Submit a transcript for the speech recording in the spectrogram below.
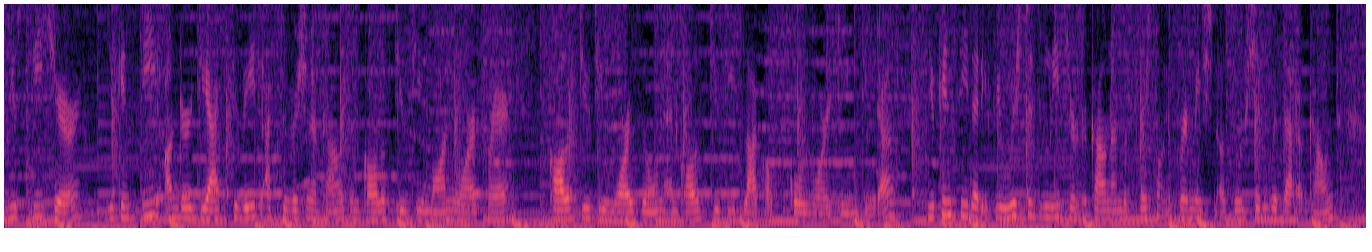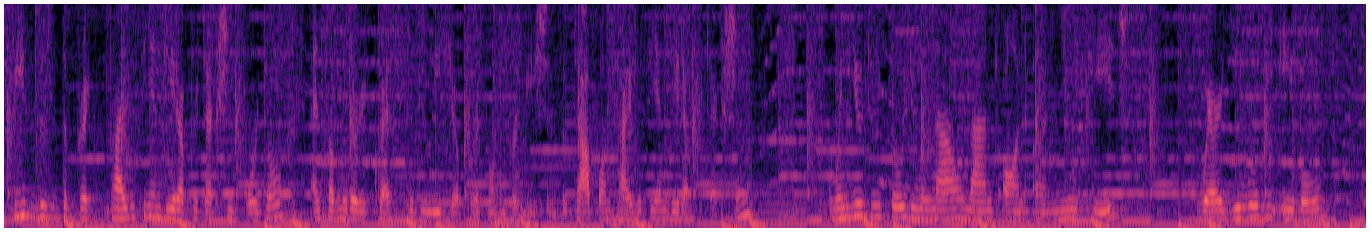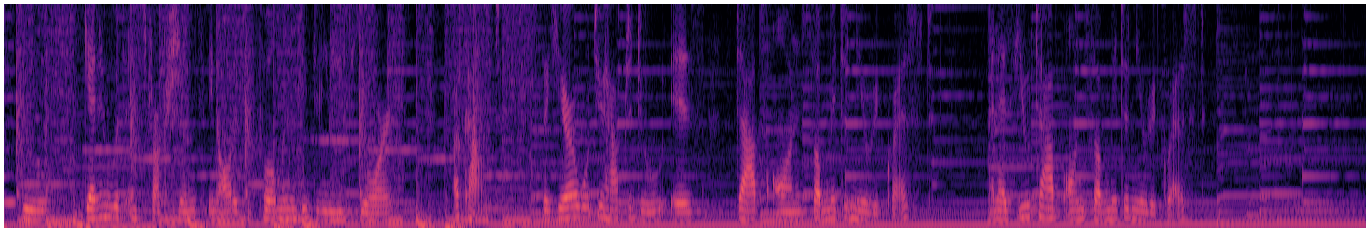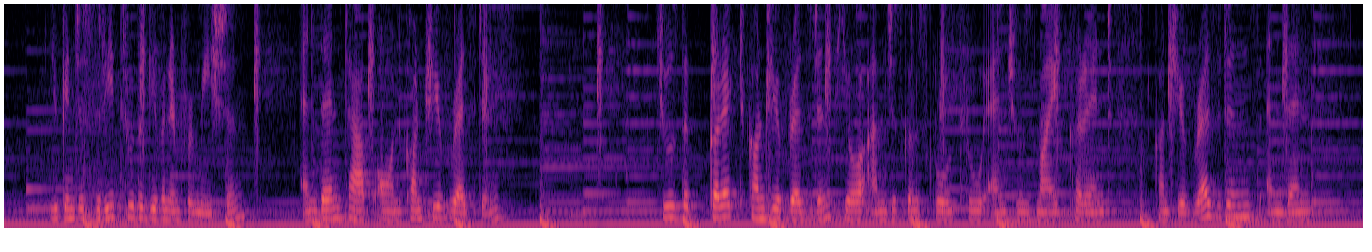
you see here, you can see under deactivate Activision account and Call of Duty Modern Warfare Call of Duty Warzone and Call of Duty Black Ops Cold War game data, you can see that if you wish to delete your account and the personal information associated with that account, please visit the Privacy and Data Protection portal and submit a request to delete your personal information. So tap on Privacy and Data Protection. When you do so, you will now land on a new page where you will be able to get in with instructions in order to permanently delete your account. So here what you have to do is tap on submit a new request. And as you tap on submit a new request you can just read through the given information and then tap on country of residence. Choose the correct country of residence. Here I'm just going to scroll through and choose my current country of residence and then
